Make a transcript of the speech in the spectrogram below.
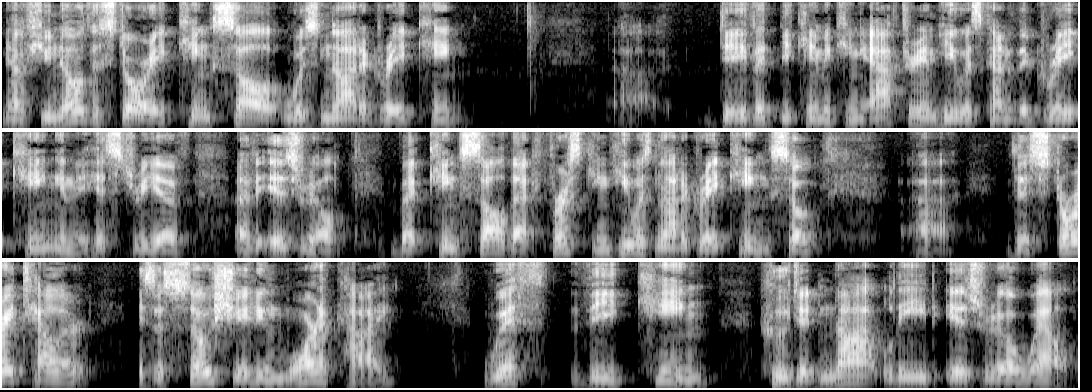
Now, if you know the story, King Saul was not a great king. Uh, David became a king after him. He was kind of the great king in the history of, of Israel. But King Saul, that first king, he was not a great king. So uh, the storyteller is associating Mordecai with the king who did not lead Israel well.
